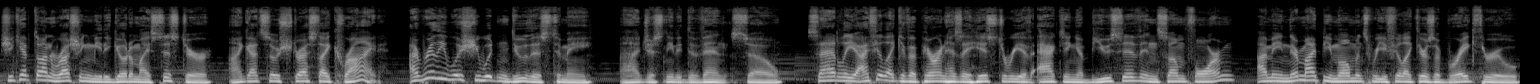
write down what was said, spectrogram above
She kept on rushing me to go to my sister. I got so stressed I cried. I really wish she wouldn't do this to me. I just needed to vent, so. Sadly, I feel like if a parent has a history of acting abusive in some form, I mean, there might be moments where you feel like there's a breakthrough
